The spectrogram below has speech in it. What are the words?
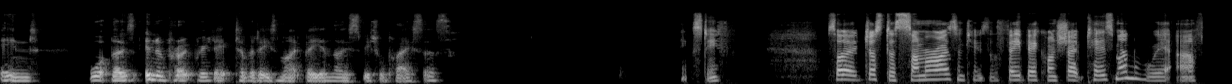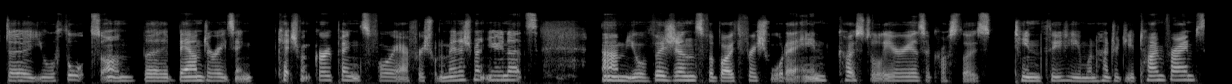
and what those inappropriate activities might be in those special places. Thanks, Steph. So just to summarise in terms of the feedback on Shape Tasman, we're after your thoughts on the boundaries and catchment groupings for our freshwater management units, um, your visions for both freshwater and coastal areas across those 10, 30 and 100 year timeframes,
